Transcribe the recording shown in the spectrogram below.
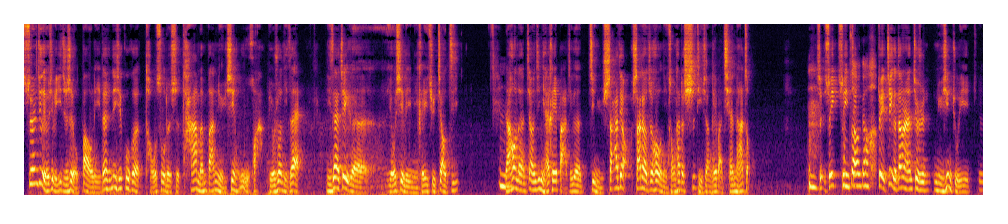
虽然这个游戏里一直是有暴力，但是那些顾客投诉的是他们把女性物化。比如说你在你在这个游戏里，你可以去叫鸡，嗯然后呢，叫完鸡你还可以把这个妓女杀掉，杀掉之后，你从她的尸体上可以把钱拿走。所以所以所以糟糕。对这个当然就是女性主义，就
